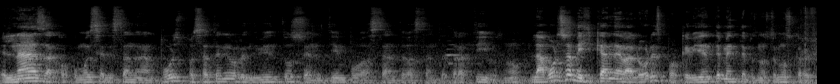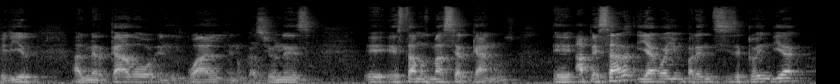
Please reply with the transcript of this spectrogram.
el Nasdaq o como es el Standard Poor's, pues ha tenido rendimientos en el tiempo bastante, bastante atractivos. ¿no? La Bolsa Mexicana de Valores, porque evidentemente pues, nos tenemos que referir al mercado en el cual en ocasiones eh, estamos más cercanos, eh, a pesar, y hago ahí un paréntesis, de que hoy en día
